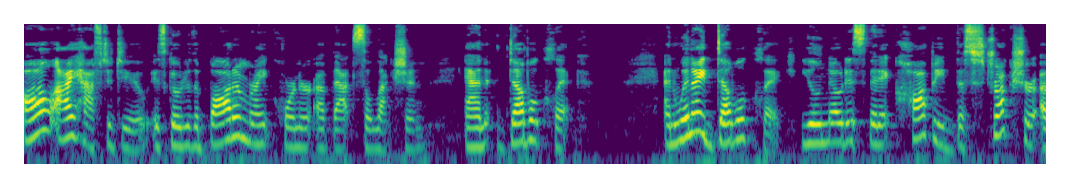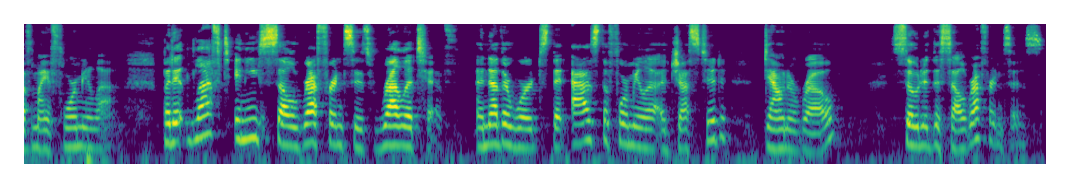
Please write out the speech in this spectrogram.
All I have to do is go to the bottom right corner of that selection and double click. And when I double click, you'll notice that it copied the structure of my formula, but it left any cell references relative. In other words, that as the formula adjusted down a row, so did the cell references.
